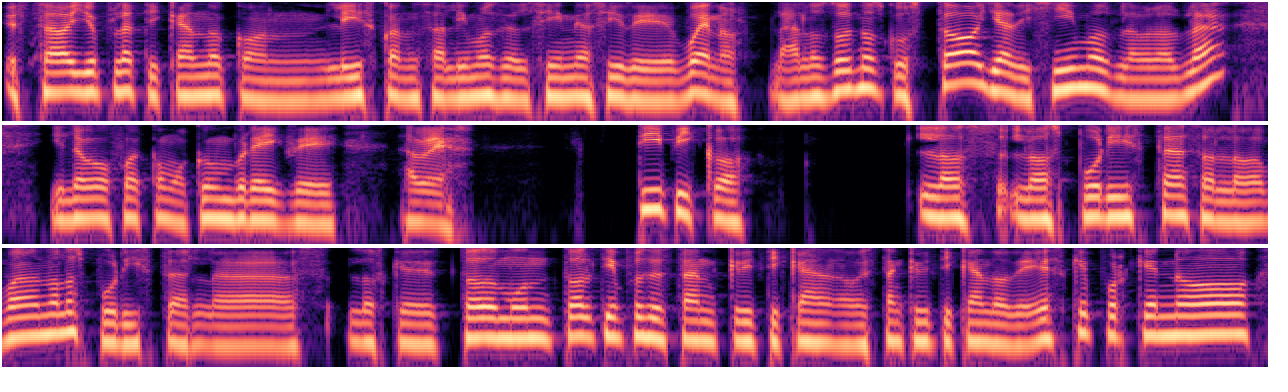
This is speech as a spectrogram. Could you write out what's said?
Estaba yo platicando con Liz cuando salimos del cine, así de, bueno, a los dos nos gustó, ya dijimos, bla, bla, bla. Y luego fue como que un break de, a ver, típico los, los puristas, o lo, bueno, no los puristas, las, los que todo el mundo, todo el tiempo se están criticando, están criticando de es que por qué no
